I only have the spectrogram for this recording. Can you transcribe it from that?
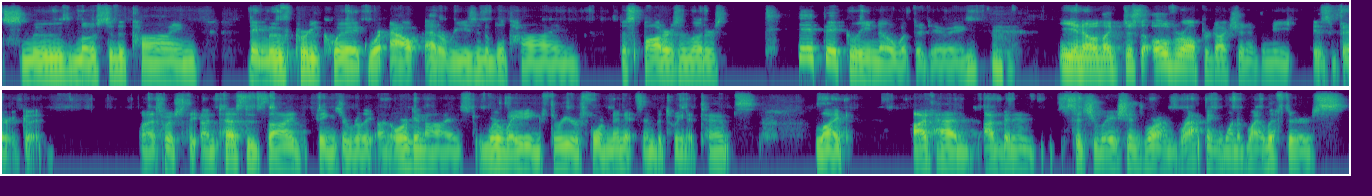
smooth most of the time. They move pretty quick. We're out at a reasonable time. The spotters and loaders typically know what they're doing. Mhm. You know, like just the overall production of the meet is very good. When I switch to the untested side, things are really unorganized. We're waiting three or four minutes in between attempts. Like I've had, I've been in situations where I'm wrapping one of my lifters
